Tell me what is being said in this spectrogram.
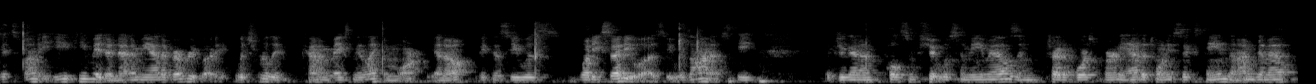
it's funny he he made an enemy out of everybody, which really kind of makes me like him more. You know, because he was what he said he was. He was honest. He if you're gonna pull some shit with some emails and try to force Bernie out of 2016, then I'm gonna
